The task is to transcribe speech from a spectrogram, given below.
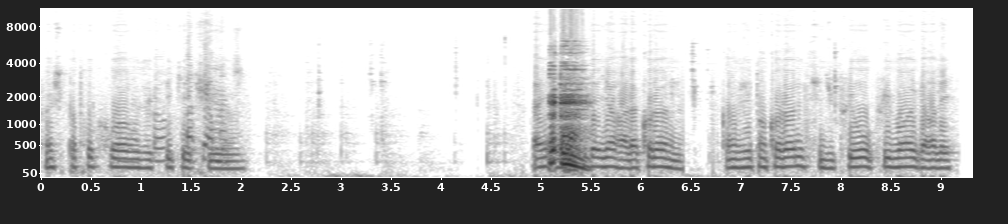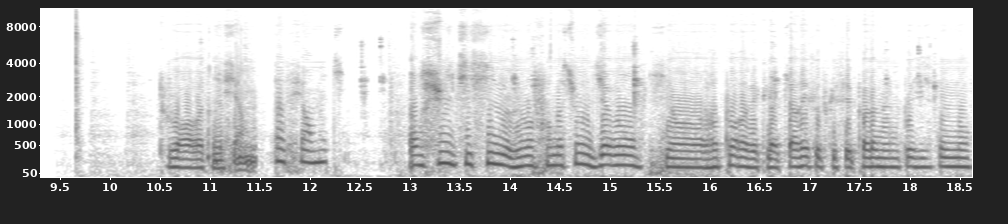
Enfin, je sais pas trop quoi vous expliquer. euh. Ah, D'ailleurs, à la colonne, quand vous êtes en colonne, c'est du plus haut au plus bas, regardez. Toujours à retenir. Affirm- Affirmatif. Ensuite, ici, nous avons l'information diamant qui a un rapport avec la carré, sauf que c'est pas le même positionnement.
